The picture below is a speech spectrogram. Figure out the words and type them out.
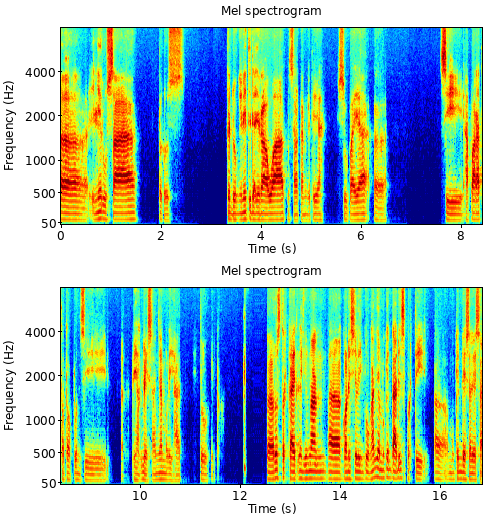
eh, ini rusak terus gedung ini tidak dirawat misalkan gitu ya. Supaya eh, si aparat ataupun si pihak desanya melihat itu gitu. Terus terkait lingkungan eh, kondisi lingkungannya mungkin tadi seperti eh, mungkin desa-desa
